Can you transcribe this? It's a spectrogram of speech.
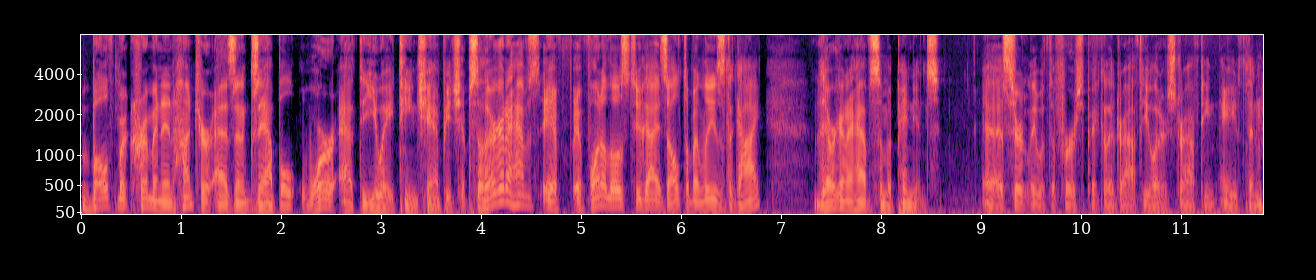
both McCrimmon and Hunter, as an example, were at the U18 championship, so they're going to have if if one of those two guys ultimately is the guy, they're going to have some opinions. Uh, certainly with the first pick of the draft, the Oilers drafting eighth. And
